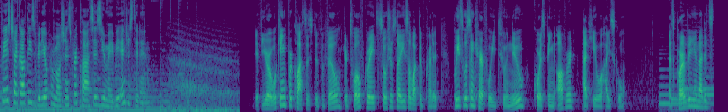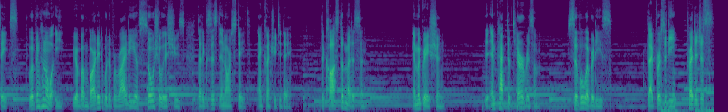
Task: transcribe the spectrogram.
please check out these video promotions for classes you may be interested in. If you are looking for classes to fulfill your 12th grade social studies elective credit, please listen carefully to a new course being offered at Hilo High School. As part of the United States, living in Hawaii, we are bombarded with a variety of social issues that exist in our state and country today. The cost of medicine, immigration, the impact of terrorism, civil liberties, diversity, prejudice,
